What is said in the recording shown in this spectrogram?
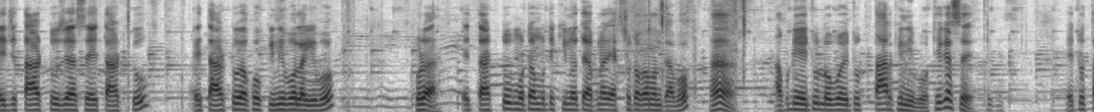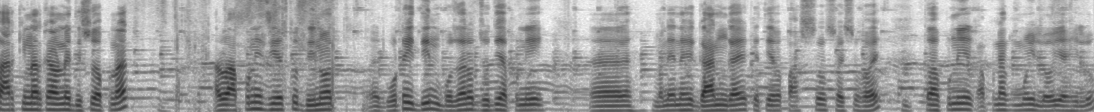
এই যে তাঁৰটো যে আছে, এই তাঁৰটো এই তাঁৰটো আকৌ কিনিব লাগিব। খুৰা, এই তাঁৰটো মোটামুটি কিনোতে আপোনাৰ একশ টকামান যাব, হা? আপুনি এইটো ল'ব, এইটো তাঁৰ কিনিব, ঠিক আছে? ঠিক আছে। এইটো তাঁৰ কিনাৰ কাৰণে দিছোঁ আপোনাক। আৰু আপুনি যিহেতু দিনত গোটেই দিন বজাৰত যদি আপুনি মানে এনেকৈ গান গায়, কেতিয়াবা পাঁচশো, ছয়শো হয়, তো আপুনি আপোনাক মই লৈ আহিলোঁ,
